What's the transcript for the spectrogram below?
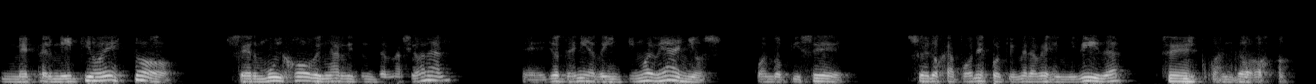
me permitió esto ser muy joven árbitro internacional. Eh, yo tenía 29 años cuando pisé suelo japonés por primera vez en mi vida y cuando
